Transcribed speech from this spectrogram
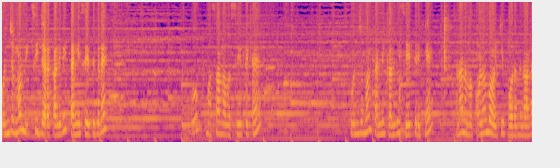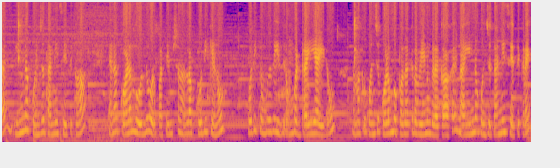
கொஞ்சமாக மிக்ஸி ஜாரை கழுவி தண்ணி சேர்த்துக்கிறேன். இப்போது மசாலாவை சேர்த்துட்டேன். கொஞ்சமாக தண்ணி கழுவி சேர்த்துருக்கேன். ஆனால் நம்ம குழம்பு வைக்க போகிறதுனால இன்னும் கொஞ்சம் தண்ணி சேர்த்துக்கலாம். ஏன்னா குழம்பு வந்து ஒரு பத்து நிமிஷம் நல்லா கொதிக்கணும். கொதிக்கும் போது இது ரொம்ப ட்ரை ஆகிடும் நமக்கு கொஞ்சம் குழம்பு பதத்தில் வேணுங்கிறதுக்காக நான் இன்னும் கொஞ்சம் தண்ணி சேர்த்துக்கிறேன்.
